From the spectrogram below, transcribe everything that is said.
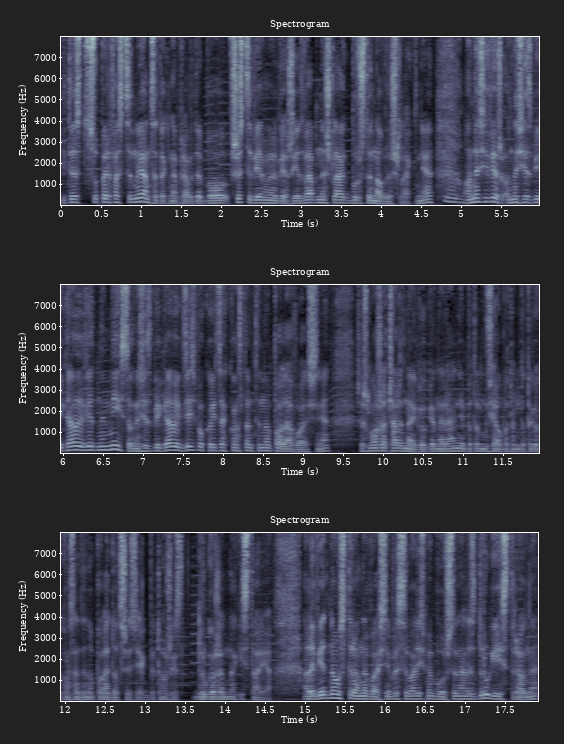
i to jest super fascynujące tak naprawdę, bo wszyscy wiemy, wiesz, jedwabny szlak, bursztynowy szlak, nie? One się, wiesz, one się zbiegały w jednym miejscu, one się zbiegały gdzieś w okolicach Konstantynopola właśnie, przecież Morza Czarnego generalnie, bo to musiało potem do tego Konstantynopola dotrzeć, jakby to już jest drugorzędna historia. Ale w jedną stronę właśnie wysyłaliśmy bursztyn, ale z drugiej strony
